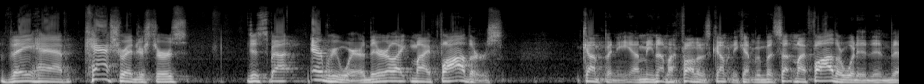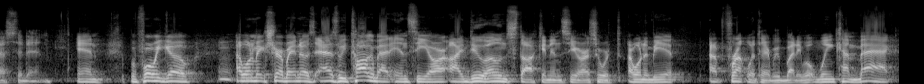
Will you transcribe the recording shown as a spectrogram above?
they have cash registers just about everywhere. They're like my father's company. I mean, not my father's company company, but something my father would have invested in. And before we go, mm-hmm. I want to make sure everybody knows as we talk about NCR, I do own stock in NCR, so I want to be up front with everybody. But when we come back,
